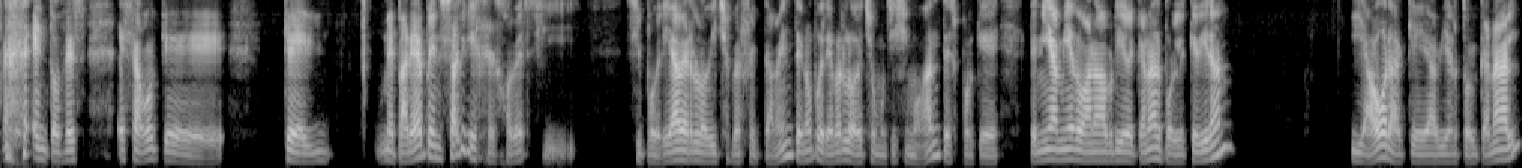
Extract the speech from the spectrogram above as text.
Entonces es algo que, que me paré a pensar y dije, joder, si, si podría haberlo dicho perfectamente, ¿no? Podría haberlo hecho muchísimo antes, porque tenía miedo a no abrir el canal por el que dirán. Y ahora que he abierto el canal,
